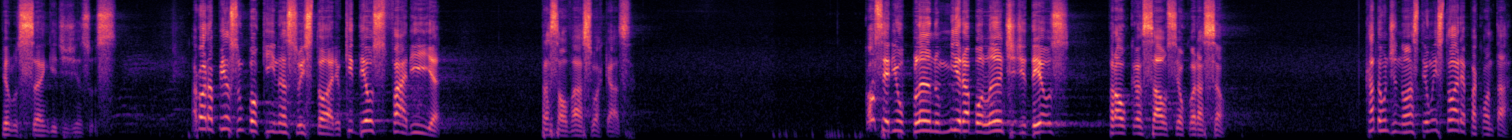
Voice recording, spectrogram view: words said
pelo sangue de Jesus. Agora pensa um pouquinho na sua história, o que Deus faria para salvar a sua casa? Qual seria o plano mirabolante de Deus para alcançar o seu coração? Cada um de nós tem uma história para contar.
